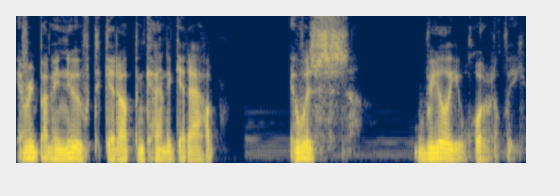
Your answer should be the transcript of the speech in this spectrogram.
everybody knew to get up and kind of get out. It was really orderly.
